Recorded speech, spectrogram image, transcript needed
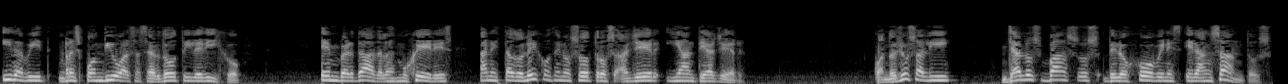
Y David respondió al sacerdote y le dijo, En verdad las mujeres han estado lejos de nosotros ayer y anteayer. Cuando yo salí, ya los vasos de los jóvenes eran santos,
